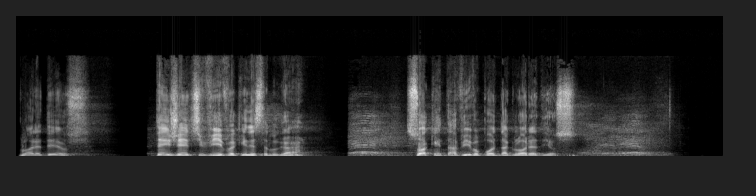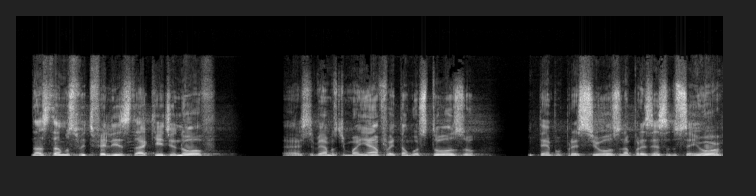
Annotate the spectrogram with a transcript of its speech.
Glória a Deus. Tem gente viva aqui nesse lugar? Só quem está vivo pode dar glória a Deus. Nós estamos muito felizes de estar aqui de novo. É, estivemos de manhã, foi tão gostoso, um tempo precioso na presença do Senhor.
